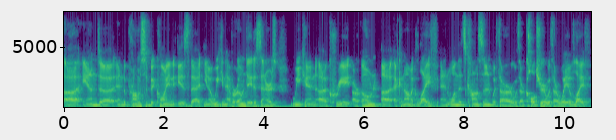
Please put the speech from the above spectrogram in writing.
uh, and uh, and the promise of Bitcoin is that you know we can have our own data centers, we can uh, create our own uh, economic life, and one that's consonant with our with our culture, with our way of life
